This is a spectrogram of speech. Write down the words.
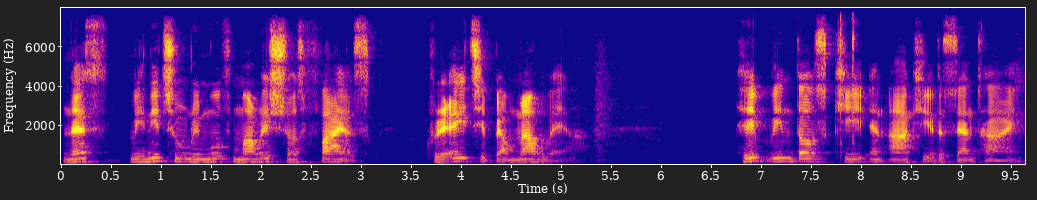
Next, we need to remove malicious files created by malware. Hit Windows key and R key at the same time.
